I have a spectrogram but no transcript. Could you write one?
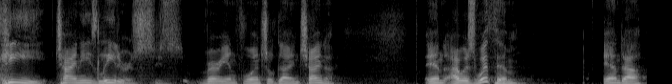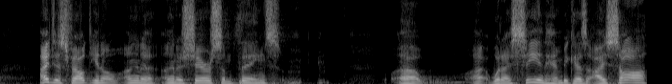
key Chinese leaders. He's a very influential guy in China. And I was with him, and uh, I just felt, you know, I'm gonna I'm gonna share some things uh, uh, what I see in him because I saw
